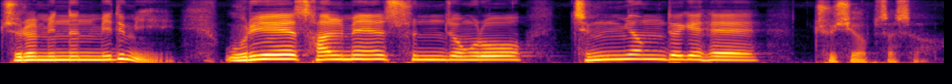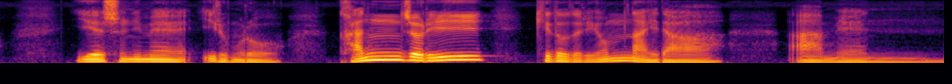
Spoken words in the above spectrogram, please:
주를 믿는 믿음이 우리의 삶의 순종으로 증명되게 해 주시옵소서. 예수님의 이름으로 간절히 기도드리옵나이다. 아멘.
